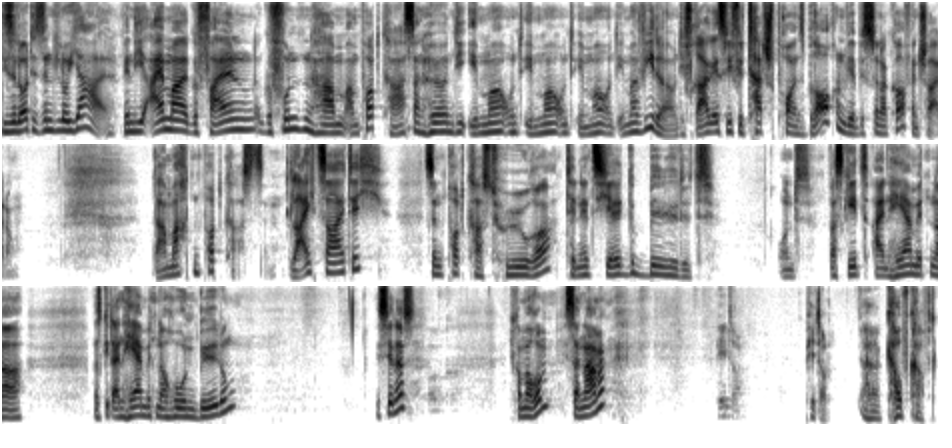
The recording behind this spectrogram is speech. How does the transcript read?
Diese Leute sind loyal. Wenn die einmal Gefallen gefunden haben am Podcast, dann hören die immer und immer und immer und immer wieder. Und die Frage ist, wie viele Touchpoints brauchen wir bis zu einer Kaufentscheidung? Da macht ein Podcast Sinn. Gleichzeitig sind Podcast-Hörer tendenziell gebildet. Und was geht einher mit einer, was geht einher mit einer hohen Bildung? Wisst ihr das? Ich komme mal rum. Wie ist dein Name? Peter. Peter. Äh, Kaufkraft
